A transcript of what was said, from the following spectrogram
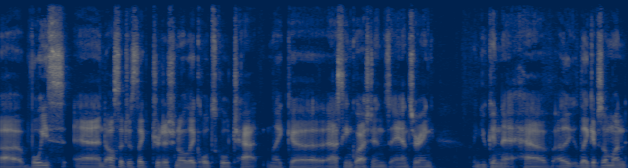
uh, voice and also just like traditional like old school chat like uh, asking questions answering you can have uh, like if someone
